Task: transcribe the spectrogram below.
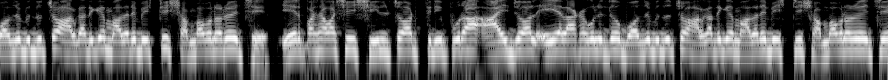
বজ্রবিদ্যুৎ সহ হালকা থেকে মাঝারি বৃষ্টির সম্ভাবনা রয়েছে। এর পাশাপাশি শিলচর, ত্রিপুরা, আইজল এই এলাকাগুলিতেও বজ্রবিদ্যুৎ সহ হালকা থেকে মাঝারি বৃষ্টির সম্ভাবনা রয়েছে।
